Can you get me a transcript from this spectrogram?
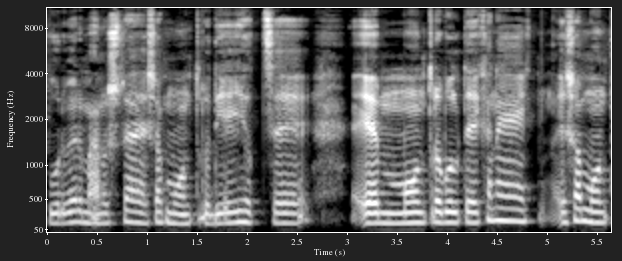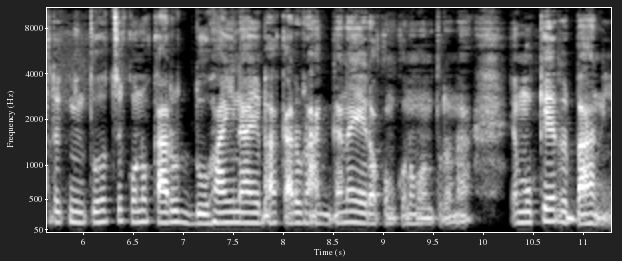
পূর্বের মানুষরা এসব মন্ত্র দিয়েই হচ্ছে, এ মন্ত্র বলতে এখানে এসব মন্ত্রে কিন্তু হচ্ছে কোনো কারুর দুহাই নাই বা কারুর আজ্ঞা নাই, এরকম কোনো মন্ত্র না। এ মুখের বাণী,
